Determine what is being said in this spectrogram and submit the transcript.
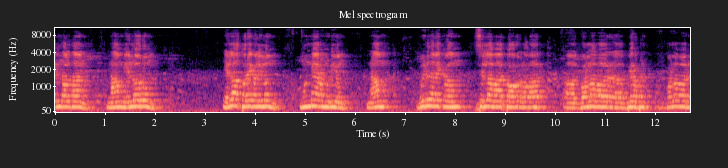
இருந்தால்தான் நாம் எல்லோரும் எல்லா துறைகளிலும் முன்னேற முடியும். நாம் விடுதலை களம் சில்லவார் தோகலவார் கொல்லவார் வீரபன் கொல்லவார்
